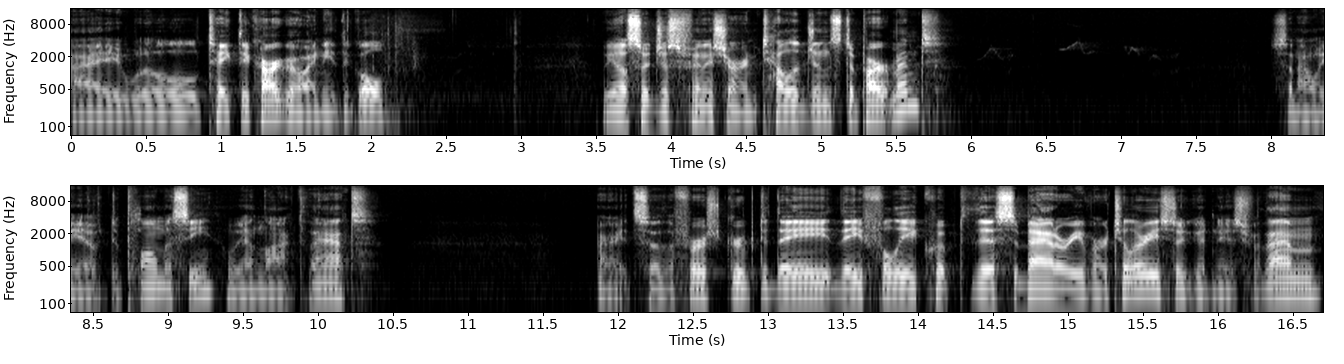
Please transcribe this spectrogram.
I will take the cargo. I need the gold. We also just finished our intelligence department. So now we have diplomacy. We unlocked that. All right, so the first group, did they they fully equipped this battery of artillery, so good news for them.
